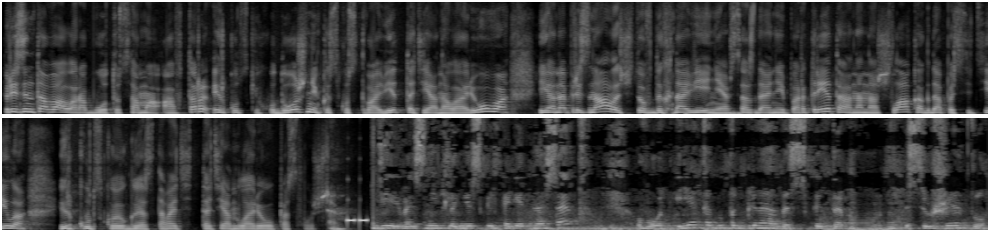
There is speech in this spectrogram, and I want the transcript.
Презентовала работу сама автор, иркутский художник, искусствовед Татьяна Ларева. И она призналась, что вдохновение в создании портрета она нашла, когда посетила Иркутскую ГЭС. Давайте Татьяну Лареву послушаем. Идея возникла несколько лет назад, вот, и я как бы подбиралась к этому сюжету,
